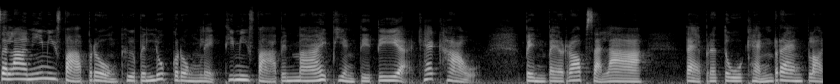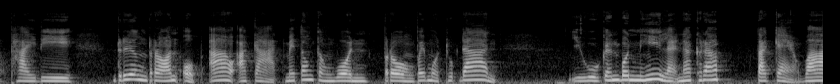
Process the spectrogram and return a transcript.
ศาลานี้มีฝาโปร่งคือเป็นลูกกรงเหล็กที่มีฝาเป็นไม้เพียงเตี้ยๆแค่เข่า เป็นไปรอบศาลา แต่ประตูแข็งแรงปลอดภัยดี เรื่องร้อนอบอ้าวอากาศไม่ต้องกังวล โปร่งไปหมดทุกด้าน อยู่กันบนนี้แหละนะครับ ตาแก่ว่า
